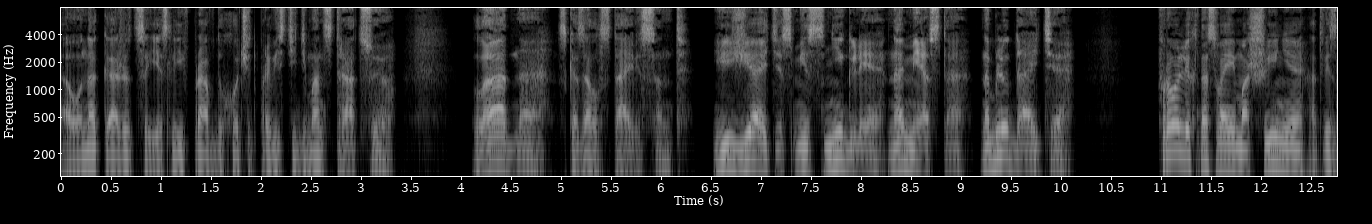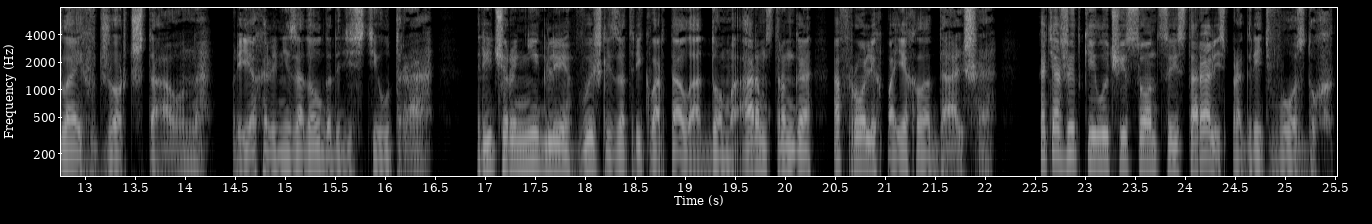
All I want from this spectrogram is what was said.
а он окажется, если и вправду хочет провести демонстрацию. «Ладно», — сказал Стайвисонт, — «езжайте с мисс Нигли на место, наблюдайте». Фролих на своей машине отвезла их в Джорджтаун. Приехали незадолго до десяти утра. Ричард и Нигли вышли за три квартала от дома Армстронга, а Фролих поехала дальше. Хотя жидкие лучи солнца и старались прогреть воздух,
